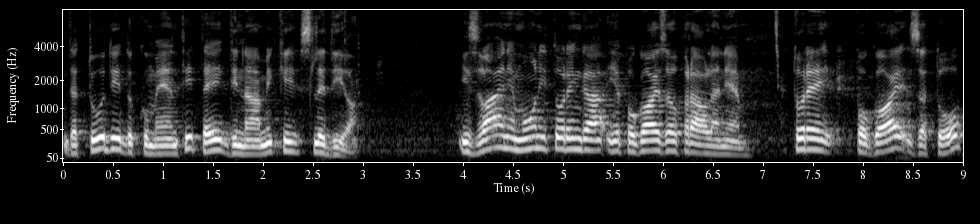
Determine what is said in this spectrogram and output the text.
da tudi dokumenti tej dinamiki sledijo. Izvajanje monitoringa je pogoj za upravljanje. Torej, pogoj za to,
